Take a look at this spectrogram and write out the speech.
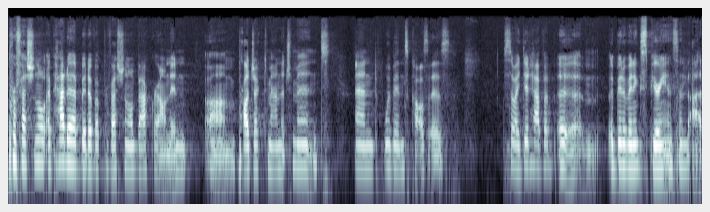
professional. I've had a bit of a professional background in um, project management and women's causes, so I did have a, a, um, a bit of an experience in that.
